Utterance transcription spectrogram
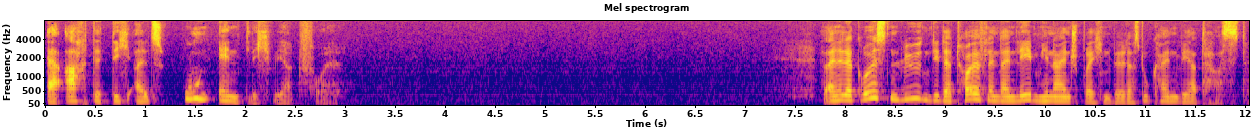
erachtet dich als unendlich wertvoll. Das ist eine der größten Lügen, die der Teufel in dein Leben hineinsprechen will, dass du keinen Wert hast.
